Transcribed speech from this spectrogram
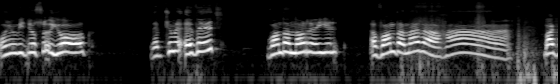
Oyun videosu yok. Rapçi mi? Evet. Vanda Nara'yı Ha, Vanda Nara. Ha. Bak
